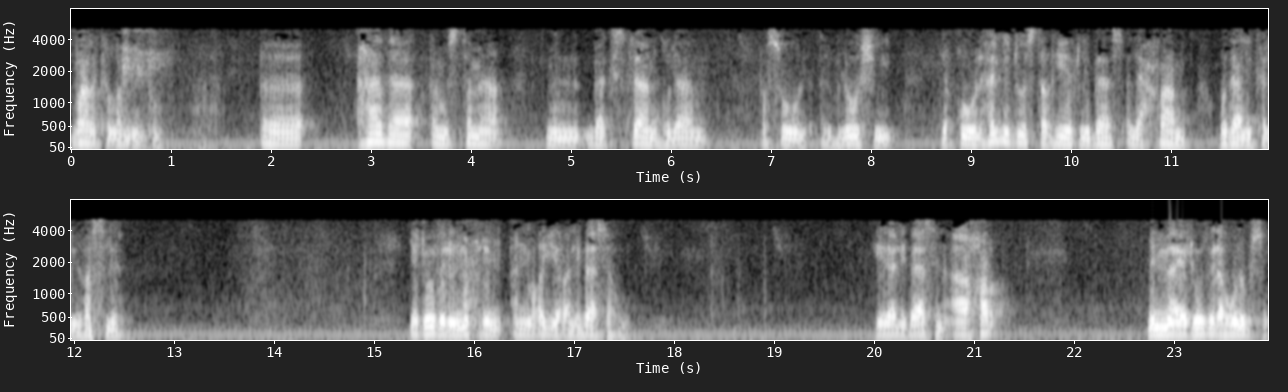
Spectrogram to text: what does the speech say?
بارك الله فيكم آه هذا المستمع من باكستان غلام رسول البلوشي يقول هل يجوز تغيير لباس الإحرام وذلك لغسله؟ يجوز للمحرم أن يغير لباسه إلى لباس آخر مما يجوز له لبسه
